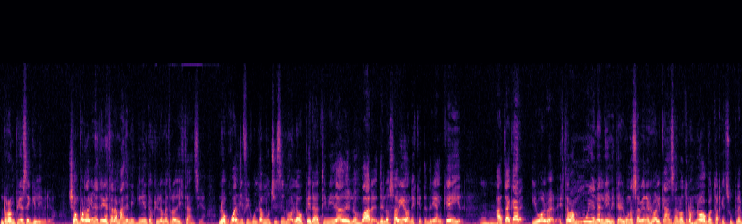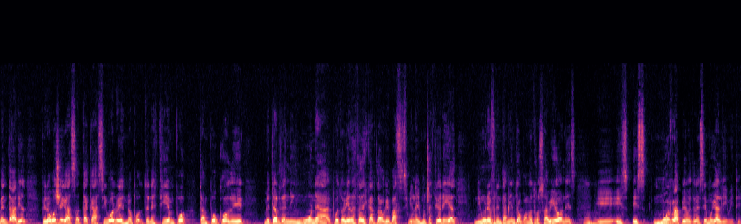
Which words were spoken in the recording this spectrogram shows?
rompió ese equilibrio. Ya un portaaviones tiene que estar a más de 1500 kilómetros de distancia, lo cual dificulta muchísimo la operatividad de los, bar, de los aviones que tendrían que ir a atacar y volver. Estaban muy en el límite, algunos aviones lo alcanzan, otros no, con tarjetas suplementarios, pero vos llegás, atacás y volvés, no tenés tiempo tampoco de meterte en ninguna, porque todavía no está descartado que pase, si bien hay muchas teorías, ningún enfrentamiento con otros aviones, eh, es, es muy rápido, que tenés muy al límite.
